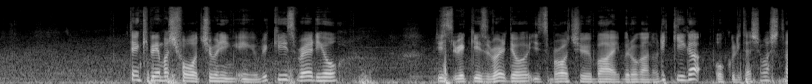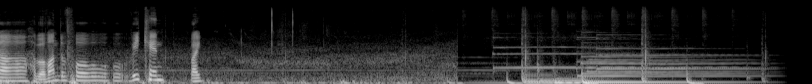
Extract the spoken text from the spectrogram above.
Thank you very much for tuning in Ricky's Radio This Ricky's Radio is brought to you by ブロガーのリッキーがお送りいたしました Have a wonderful weekend! Bye!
